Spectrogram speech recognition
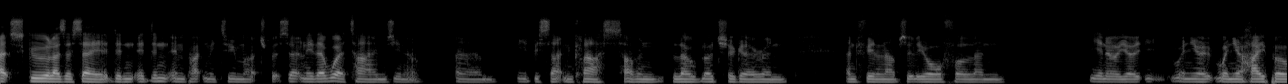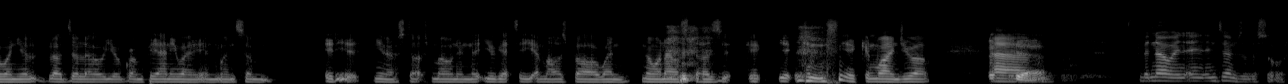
at school, as I say, it didn't it didn't impact me too much, but certainly there were times, you know, um, you'd be sat in class having low blood sugar and and feeling absolutely awful and you know you're when you're when you're hyper, when your bloods are low you're grumpy anyway and when some idiot you know starts moaning that you get to eat a Mars bar when no one else does it, it, it can it can wind you up um, yeah. but no in, in terms of the sort of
